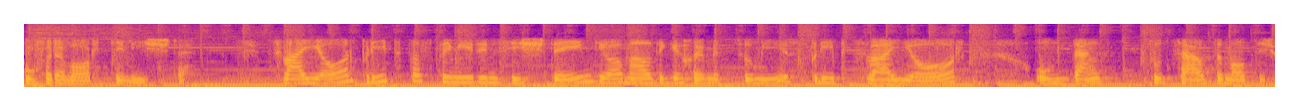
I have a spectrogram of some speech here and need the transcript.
auf einer Warteliste. Zwei Jahre bleibt das bei mir im System. Die Anmeldungen kommen zu mir. Es bleibt zwei Jahre. Und dann tut es automatisch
